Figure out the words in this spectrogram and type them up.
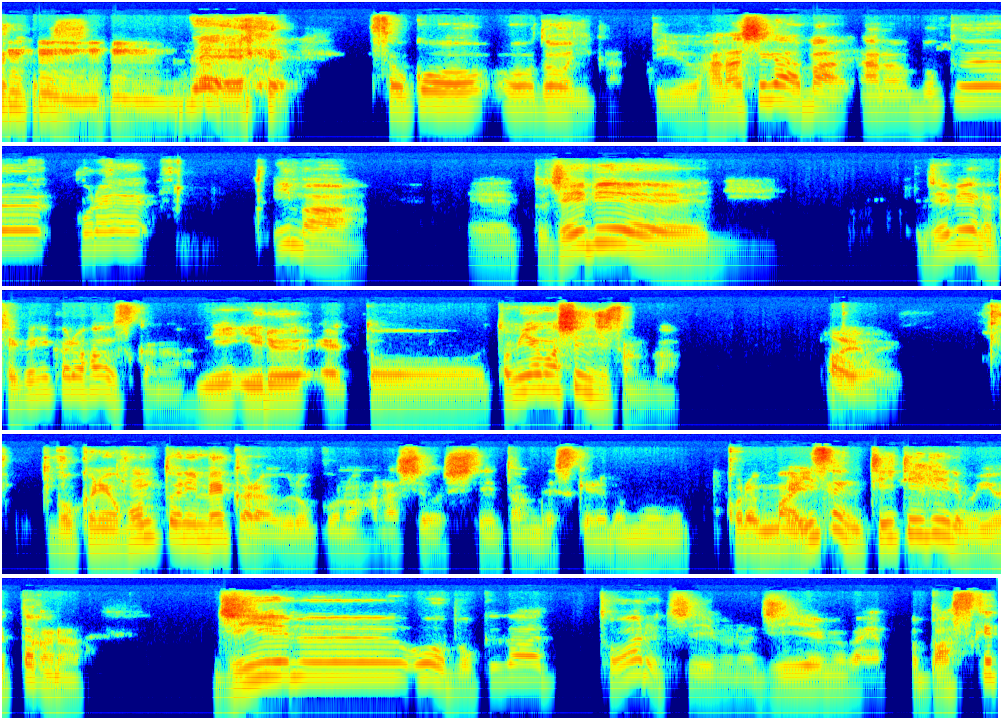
で、で、そこをどうにかっていう話が、まあ、あの僕、これ、今、えっと、JBA に、JBA のテクニカルハウスかな？にいる、えっと、富山真司さんが、はいはい。僕に本当に目から鱗の話をしてたんですけれども、これ、まあ、以前 TTD でも言ったかな、GM を僕がとあるチームの GM がやっぱバスケッ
